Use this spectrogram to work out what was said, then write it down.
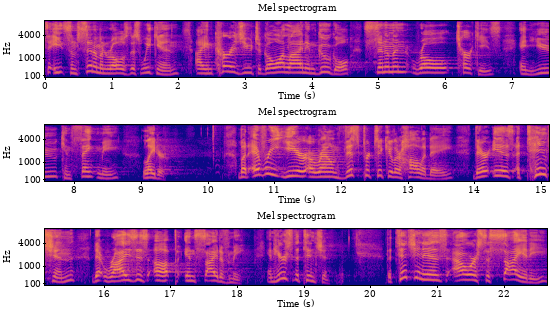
to eat some cinnamon rolls this weekend, I encourage you to go online and Google cinnamon roll turkeys, and you can thank me later. But every year around this particular holiday, there is a tension that rises up inside of me. And here's the tension the tension is our society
